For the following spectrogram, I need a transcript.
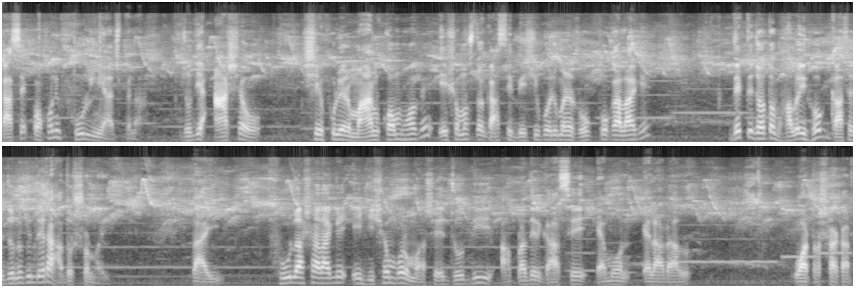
গাছে কখনই ফুল নিয়ে আসবে না। যদি আসেও, সে ফুলের মান কম হবে, এ সমস্ত গাছে বেশি পরিমাণে রোগ পোকা লাগে। দেখতে যত ভালোই হোক, গাছের জন্য কিন্তু এটা আদর্শ নয়। তাই ফুল আসার আগে এই ডিসেম্বর মাসে যদি আপনাদের গাছে এমন এলাডাল ওয়াটার শাকার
